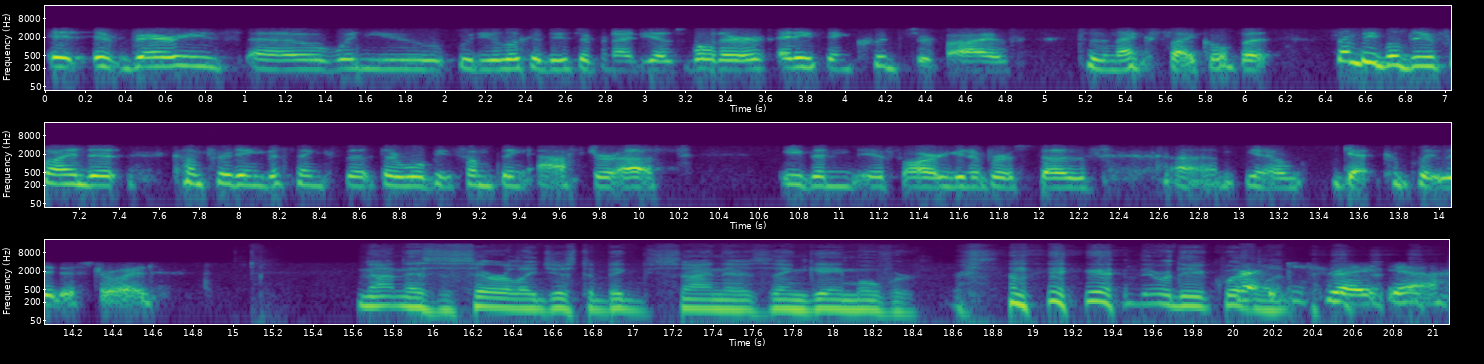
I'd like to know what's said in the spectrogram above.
it, it varies uh, when you when you look at these different ideas whether anything could survive to the next cycle. But some people do find it comforting to think that there will be something after us, even if our universe does, um, you know, get completely destroyed. Not necessarily just a big sign there saying "game over" or something, or the equivalent. Right. Right. Yeah.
